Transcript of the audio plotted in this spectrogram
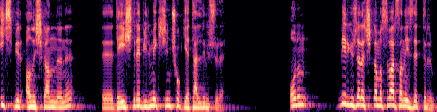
X bir alışkanlığını e, değiştirebilmek için çok yeterli bir süre. Onun bir güzel açıklaması var sana izlettiririm.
